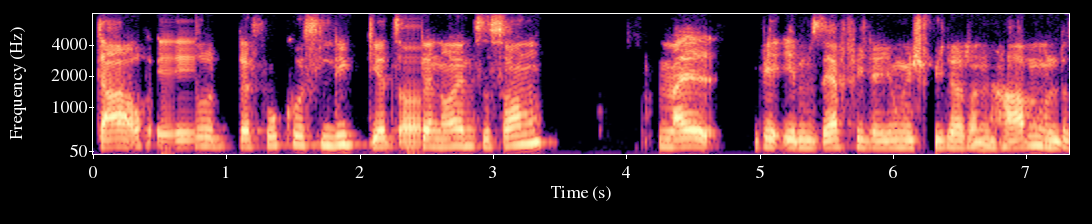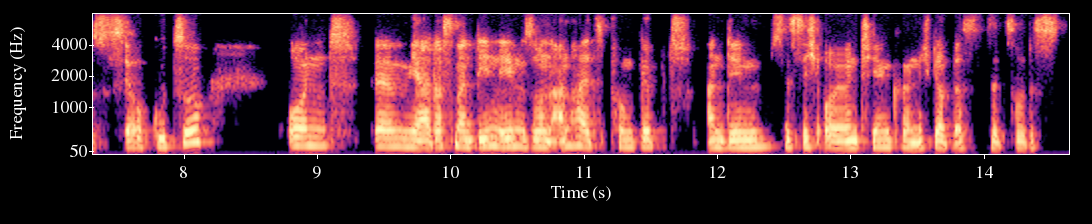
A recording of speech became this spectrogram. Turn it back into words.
da auch eher so der Fokus liegt jetzt auf der neuen Saison, weil wir eben sehr viele junge Spielerinnen haben und das ist ja auch gut so. Und ähm, ja, dass man denen eben so einen Anhaltspunkt gibt, an dem sie sich orientieren können. Ich glaube, das ist jetzt so das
